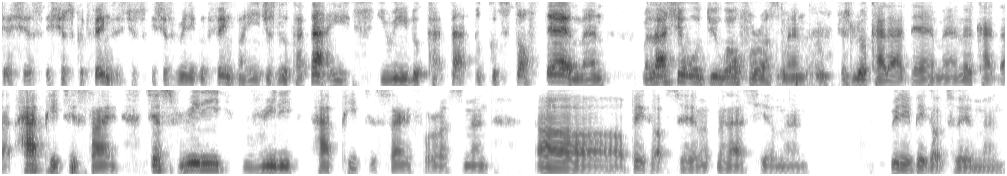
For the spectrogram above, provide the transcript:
it's just it's just good things. It's just it's just really good things, man. You just look at that. You you really look at that. The good stuff there, man. Malacia will do well for us, man. Just look at that there, man. Look at that. Happy to sign. Just really, really happy to sign for us, man. Oh, big ups to him, Malacia, man. Really big up to him, man.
